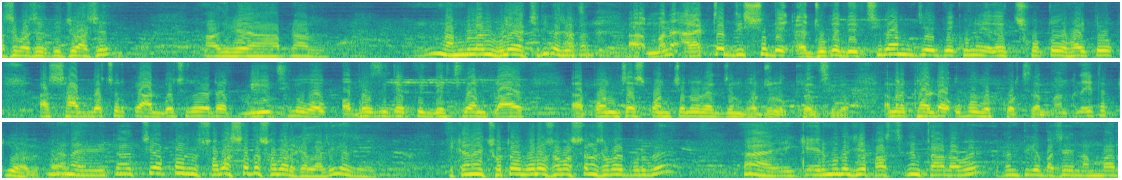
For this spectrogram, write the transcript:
আশেপাশের কিছু আছে। ওইদিকে আপনার নামগুলো আমি ভুলে যাচ্ছি ঠিক আছে? আহ, মানে আরেকটা দৃশ্য দে- আহ, দেখছিলাম যে দেখুন এরা ছোট হয়তো আর সাত বছর কি আট বছরের একটা মেয়ে ছিল অপোজিটের দিক দেখছিলাম প্রায় পঞ্চাশ পঞ্চান্নর একজন ভদ্রলোক খেলছিল। আহ, মানে খেলাটা উপভোগ করছিলাম। মানে এটা কি হবে? না না এটা হচ্ছে আপনার সবার সাথে সবার খেলা ঠিক আছে? এখানে ছোট বড় সবার সঙ্গে সবাই পড়বে। হ্যাঁ এর মধ্যে যে ফার্স্ট সেকেন্ড থার্ড হবে এখান থেকে বাছাই নাম্বার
